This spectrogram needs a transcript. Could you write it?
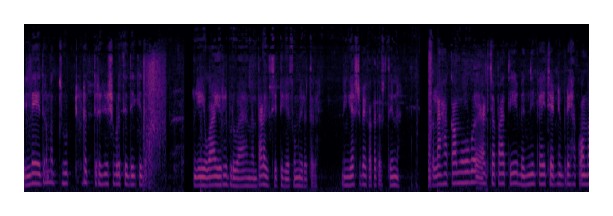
ಇಲ್ಲೇ ಇದ್ರೆ ಮತ್ತೆ ಜುಟ್ಟು ಹಿಡಿದು ತಿರುಗಿಸಿ ಏ ಏವಾ ಇರಲಿ ಬಿಡುವ ಹಂಗಂತಾಳೆ ಸಿಟ್ಟಿಗೆ ಸುಮ್ಮನೆ ಇರುತ್ತೆ ನಿಂಗೆ ಎಷ್ಟು ಬೇಕಾಗತ್ತೆ ಅಷ್ಟು ತಿನ್ನು. ಅಗಲ ಹಾಕೊಂಬ ಹೋಗು ಎರಡು ಚಪಾತಿ, ಬದ್ನೆಕಾಯಿ, ಚಟ್ನಿ ಪುಡಿ ಹಾಕೊಂಬ.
